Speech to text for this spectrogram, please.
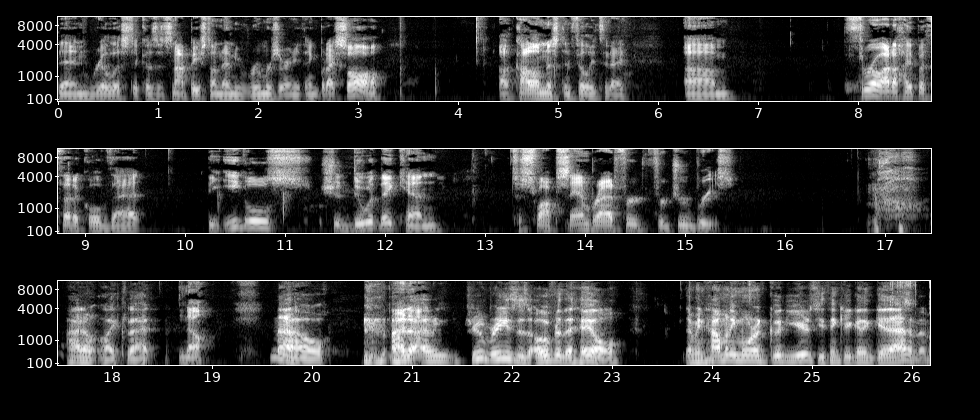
than realistic because it's not based on any rumors or anything. But I saw a columnist in Philly today um, throw out a hypothetical that the Eagles should do what they can to swap Sam Bradford for Drew Brees. I don't like that. No, No. I. I mean, Drew Brees is over the hill. I mean, how many more good years do you think you're going to get out of him?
